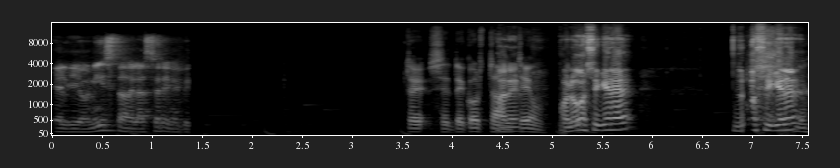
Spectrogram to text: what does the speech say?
el guionista de la serie me pidió. Te- se te corta, Vale. Teo. Pues luego, si quieres, luego, si quieres,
